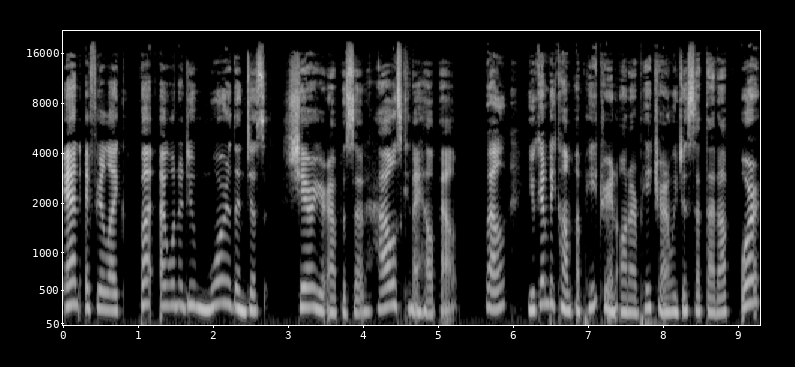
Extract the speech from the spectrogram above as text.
And if you're like, but I want to do more than just share your episode, how else can I help out? Well, you can become a Patreon on our Patreon. We just set that up. Or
